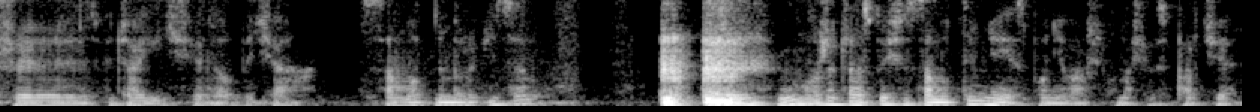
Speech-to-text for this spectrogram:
przyzwyczaić się do bycia samotnym rodzicem. Mimo, że często się samotnym nie jest, ponieważ ma się wsparcie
